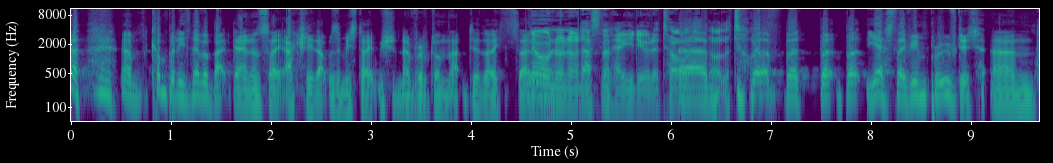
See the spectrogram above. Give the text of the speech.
um, companies never back down and say, "Actually, that was a mistake. We should never have done that," do they? So no, uh, no, no. That's not how you do it at all. at Um, all, at all. but but but but yes, they've improved it, and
